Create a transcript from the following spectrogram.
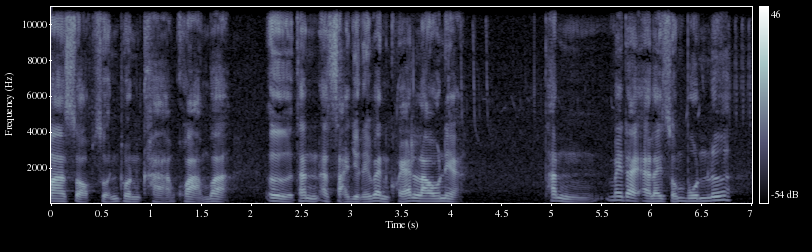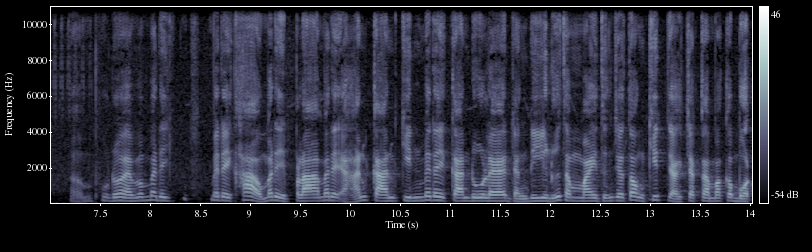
มาสอบสวนทวนขามความว่า เออ ท่านอาศัยอยู่ในแว่นแคว้นเราเนี่ย ท่านไม่ได้อะไรสมบูรณ์หรือ พูดง่ายว่าไม่ได้ไม่ได้ข้าวไม่ได้ปลาไม่ได้อาหารการกินไม่ได้การดูแลอย่างดี หรือทำไมถึงจะต้องคิดอยากจะกรรมกบฏ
